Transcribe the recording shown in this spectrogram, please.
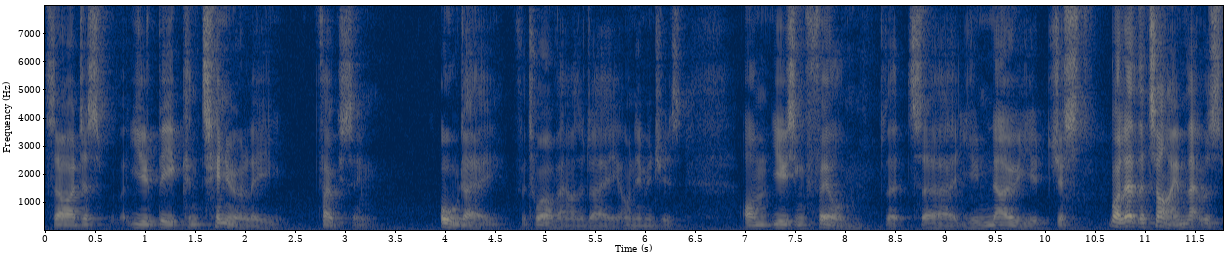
So I just you'd be continually focusing all day for 12 hours a day on images, on using film that uh, you know you just well at the time that was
